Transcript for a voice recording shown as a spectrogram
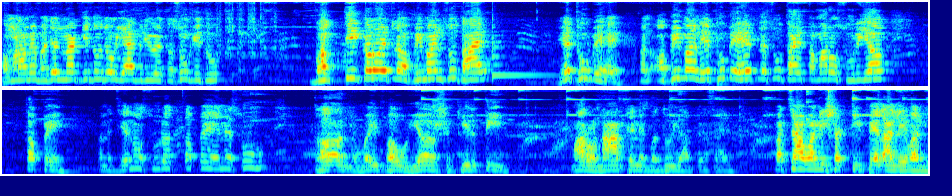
હમણાં મેં ભજનમાં કીધું, જો યાદ રહ્યું હોય તો શું કીધું? ભક્તિ કરો એટલે અભિમાન શું થાય? હેઠું બેહે. અને અભિમાન હેઠું બેહે એટલે શું થાય? તમારો સૂર્ય તપે. અને જેનો સૂરજ તપે એને શું? ધન, વૈભવ, યશ, કીર્તિ. મારો નાથ એને બધુંય આપે સાહેબ. પચાવવાની શક્તિ પેલા લેવાની.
